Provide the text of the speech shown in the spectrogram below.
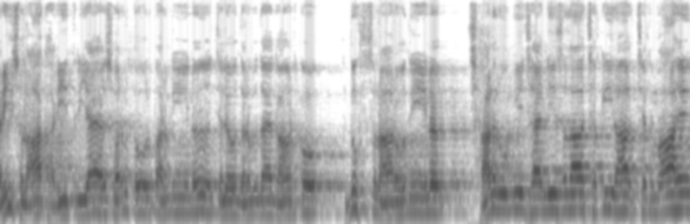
ਹਰੀ ਸੁਲਾਖ ਹਰੀ ਤ੍ਰਿਐ, ਸਵਰਨ ਤੋਲ ਭਰ ਲੀਨ, ਚਲਿਓ ਦਰਬ ਦਾ ਗਾਂਠ ਕੋ। ਦੁਖ ਸੁਨਾਰੋ ਦੀਨ। ਛਲ ਰੂਪੀ ਛੈਲੀ ਸਦਾ ਛਕੀ ਰਾਤ ਛਿਤ ਮਾਹੇ।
